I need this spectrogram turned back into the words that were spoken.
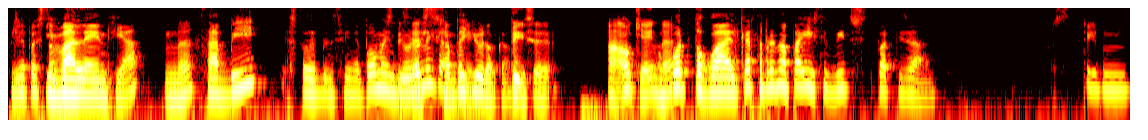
Για πες το. Η Βαλένθια ναι. θα μπει στο, στην επόμενη στη Euroleague από το Eurocup. Τι, σε... Α, okay, ναι. Οπότε το Wildcard θα πρέπει να πάει στη Βίρτους στην Παρτιζάν. Στην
